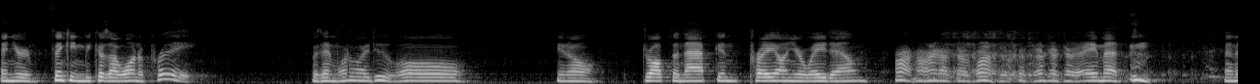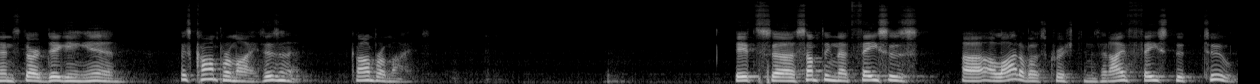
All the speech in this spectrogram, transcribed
and you're thinking, because I want to pray. But then what do I do? Oh, you know, drop the napkin, pray on your way down. Amen. and then start digging in. It's compromise, isn't it? Compromise. It's uh, something that faces uh, a lot of us Christians, and I've faced it too.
